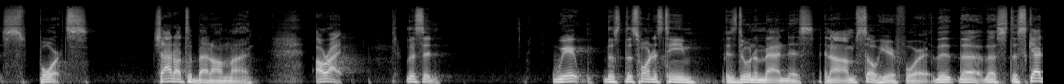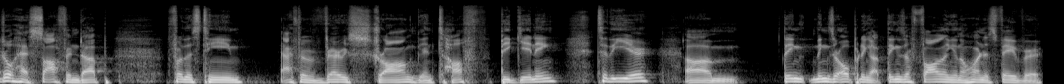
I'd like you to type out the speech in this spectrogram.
sports. Shout out to Bet online. All right. Listen, we this this Hornets team is doing a madness and I'm so here for it. The the the, the schedule has softened up for this team after a very strong and tough beginning to the year. Um, things things are opening up. Things are falling in the Hornets' favor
